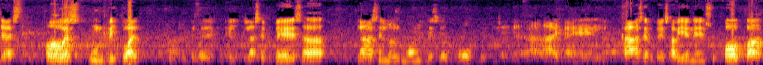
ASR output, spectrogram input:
ya es, todo es un ritual. La cerveza la hacen los monjes, cada cerveza viene en su copa,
